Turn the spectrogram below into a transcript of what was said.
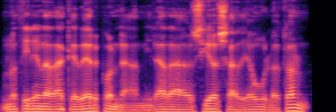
no tiene nada que ver con la mirada ansiosa de un glotón.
